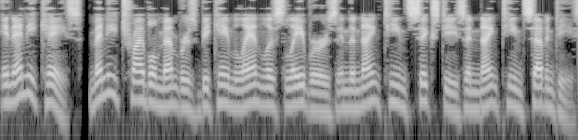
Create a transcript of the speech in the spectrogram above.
In any case, many tribal members became landless laborers in the 1960s and 1970s,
